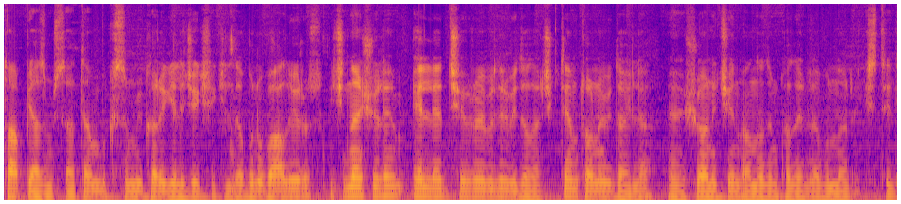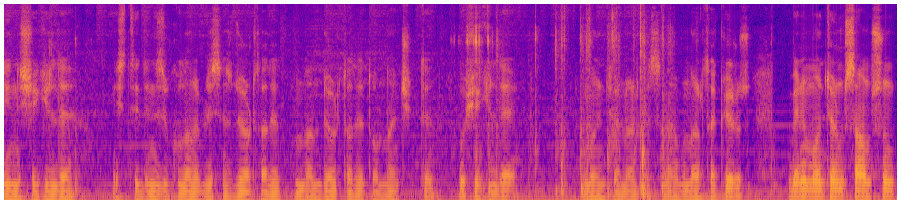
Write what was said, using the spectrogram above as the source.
tab yazmış zaten. Bu kısım yukarı gelecek şekilde bunu bağlıyoruz. İçinden şöyle elle çevirebilir vidalar çıktı hem tornavidayla. Ee, şu an için anladığım kadarıyla bunlar istediğiniz şekilde istediğinizi kullanabilirsiniz. 4 adet bundan 4 adet ondan çıktı. Bu şekilde monitörün arkasına bunları takıyoruz. Benim monitörüm Samsung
